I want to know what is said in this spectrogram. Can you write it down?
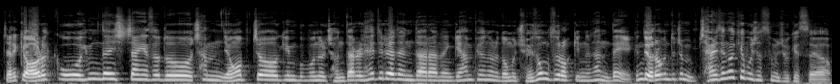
자, 이렇게 어렵고 힘든 시장에서도 참 영업적인 부분을 전달을 해드려야 된다라는 게 한편으로 너무 죄송스럽기는 한데, 근데 여러분들 좀 잘 생각해 보셨으면 좋겠어요.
